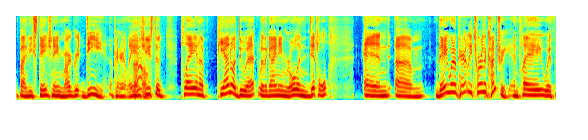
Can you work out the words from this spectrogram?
by the stage name Margaret D, apparently. And she Oh. used to play in a piano duet with a guy named Roland Dittel. And um, they would apparently tour the country and play with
